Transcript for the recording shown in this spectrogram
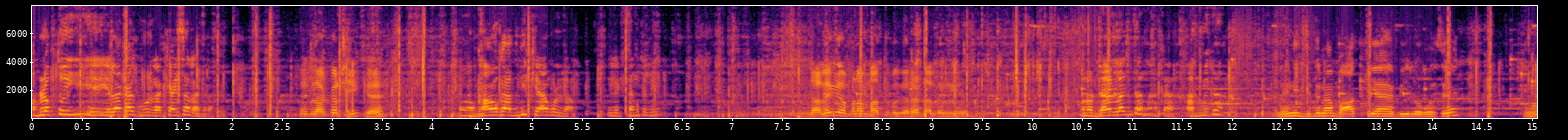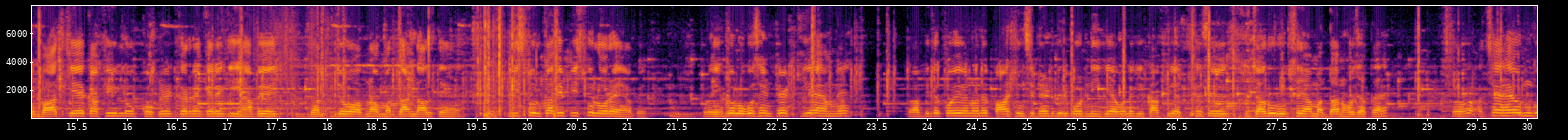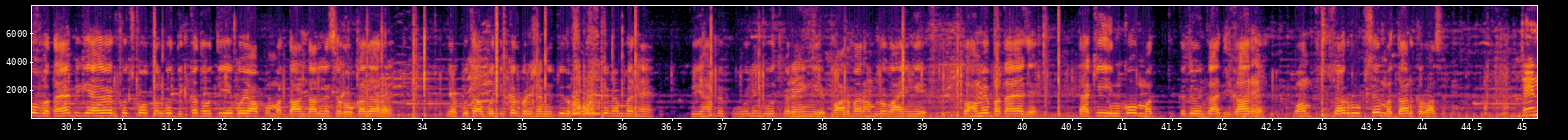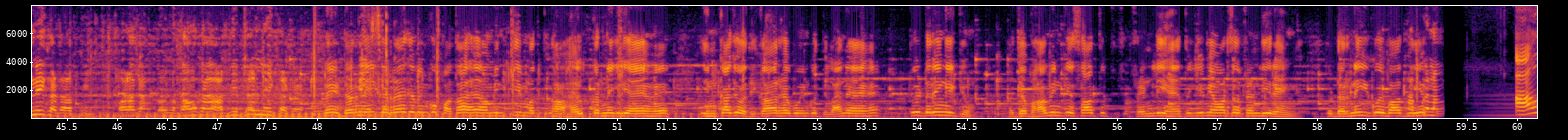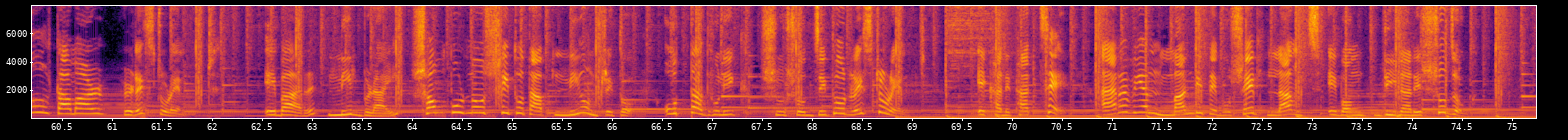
अब लोग तो ये इलाका घूम रहा कैसा लग रहा इलाका ठीक है। गाँव का आदमी क्या बोल रहा इलेक्शन के लिए? डालेंगे अपना मत वगैरह डालेंगे। उन्हें डर लगता ना का आदमी का? नहीं नहीं जितना बात किया है अभी लोगों से इन्होंने बात किया है काफ़ी लोग कोऑपरेट कर रहे हैं कह रहे हैं कि यहाँ पे वक्त जो अपना मतदान डालते हैं पीसफुल काफ़ी पीसफुल हो रहे हैं यहाँ पे। तो एक दो लोगों से इंटरेक्ट किया है हमने तो अभी तक कोई उन्होंने पास्ट इंसिडेंट भी रिपोर्ट नहीं किया, बोले कि काफ़ी अच्छे से सुचारू रूप से यहाँ मतदान हो जाता है। तो अच्छा है, उनको बताया भी गया अगर कुछ को, कल को दिक्कत होती है, कोई आपको मतदान डालने से रोका जा रहा है, या कुछ आपको दिक्कत, परेशानी होती है तो फोर्स के मेंबर हैं तो यहाँ पे पोलिंग बूथ पे रहेंगे बार बार हम लोग आएँगे तो हमें बताया जाए, ताकि इनको मत, जो इनका अधिकार है, वो हम सुचारू रूप से मतदान करवा सकें। डर नहीं कर रहा आदमी बड़ा गा- गाँव का आदमी डर नहीं कर रहा नहीं डर नहीं कर रहा है जब इनको पता है हम इनकी मत हाँ, हेल्प करने के लिए आए हैं इनका जो अधिकार है वो इनको दिलाने आए हैं तो ये डरेंगे क्यों जब हम इनके साथ फ्रेंडली हैं तो ये भी हमारे साथ फ्रेंडली रहेंगे तो डरने की कोई बात नहीं आपका है नाम আল তামার রেস্টুরেন্ট এবার নিবড়াই সম্পূর্ণ শীততাপ নিয়ন্ত্রিত অত্যাধুনিক সুসজ্জিত রেস্টুরেন্ট এখানে থাকছে অ্যারাবিয়ান মান্ডিতে বসে লাঞ্চ এবং ডিনারের সুযোগ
